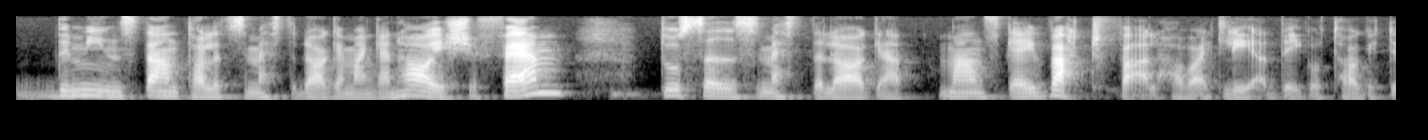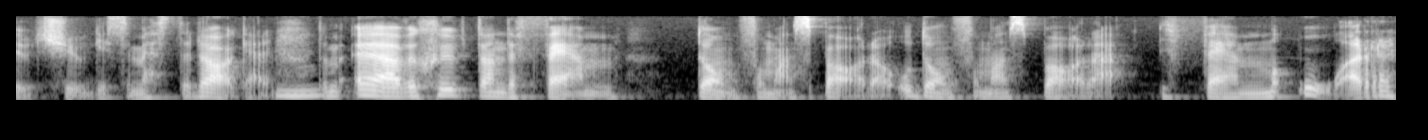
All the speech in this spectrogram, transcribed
det minsta antalet semesterdagar man kan ha är 25. Då säger semesterlagen att man ska i vart fall ha varit ledig och tagit ut 20 semesterdagar. Mm. De överskjutande fem, de får man spara och de får man spara i fem år.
